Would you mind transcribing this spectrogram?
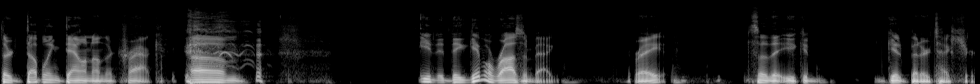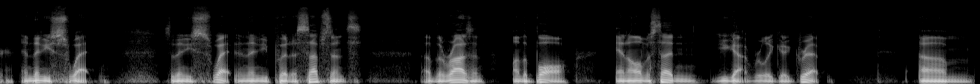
they're doubling down on their crack. Um, know, they gave him a rosin bag, right, so that you could get better texture, and then you sweat. So then you sweat, and then you put a substance of the rosin on the ball, and all of a sudden you got really good grip. Um,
